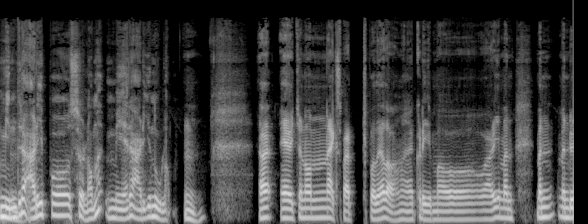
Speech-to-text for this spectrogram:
Mindre mm. elg på Sørlandet, mer elg i Nordland. Mm. Jeg er jo ikke noen ekspert på det, da, med klima og elg, men, men, men, du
